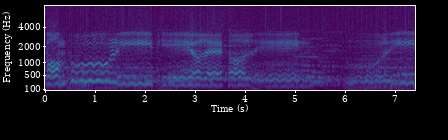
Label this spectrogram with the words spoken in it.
som tous les Violetterling. Hvor i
